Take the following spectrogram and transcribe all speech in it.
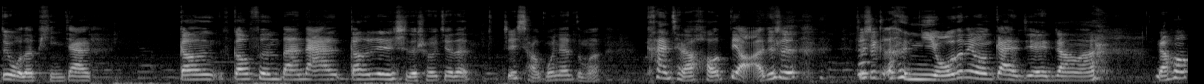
对我的评价，刚刚分班，大家刚认识的时候，觉得这小姑娘怎么看起来好屌啊，就是就是个很牛的那种感觉，你知道吗？然后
